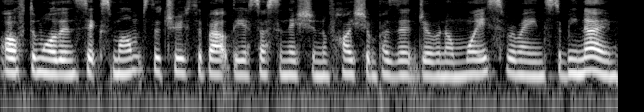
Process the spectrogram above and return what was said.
After more than six months, the truth about the assassination of Haitian President Jovenel Moise remains to be known.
